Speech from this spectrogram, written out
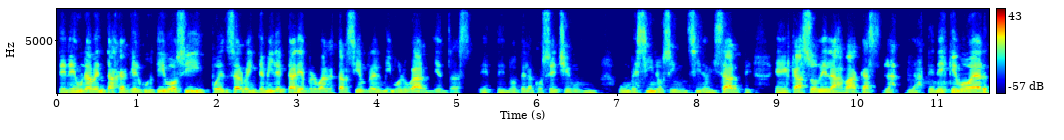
tenés una ventaja que el cultivo sí, pueden ser 20.000 hectáreas, pero van a estar siempre en el mismo lugar, mientras este, no te la coseche un, vecino sin, sin, avisarte. En el caso de las vacas, las, tenés que mover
